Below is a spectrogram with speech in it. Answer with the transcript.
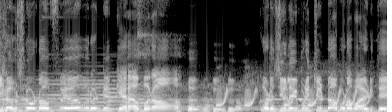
என்னோட ஃபேவரட் கேமரா கடைசியில இப்படி சின்ன படம் ஆயிடுத்து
